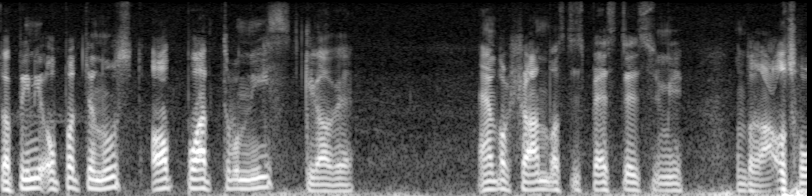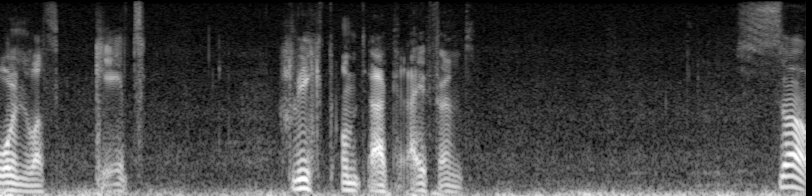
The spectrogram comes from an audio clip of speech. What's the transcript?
da bin ich Opportunist, Opportunist glaube ich. Einfach schauen, was das Beste ist für mich und rausholen, was geht. Schlicht und ergreifend. So.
